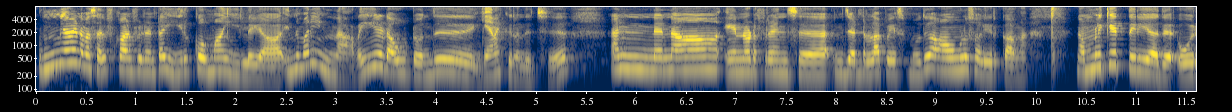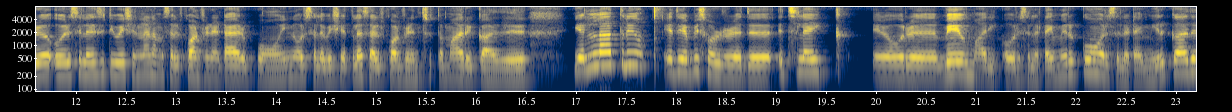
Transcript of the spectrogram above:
உண்மையாகவே நம்ம செல்ஃப் கான்ஃபிடெண்ட்டாக இருக்கோமா இல்லையா? இந்த மாதிரி நிறைய டவுட் வந்து எனக்கு இருந்துச்சு. அண்ட் நான் என்னோடய ஃப்ரெண்ட்ஸு ஜென்ரலாக பேசும்போது அவங்களும் சொல்லியிருக்காங்க. நம்மளுக்கே தெரியாது. ஒரு ஒரு சில சுச்சுவேஷனில் நம்ம செல்ஃப் கான்ஃபிடெண்ட்டாக இருப்போம். இன்னொரு சில விஷயத்தில் செல்ஃப் கான்ஃபிடென்ஸ் சுத்தமாக இருக்காது. எல்லாத்துலேயும் இது எப்படி சொல்கிறது இட்ஸ் லைக் ஒரு வேவ் மாதிரி ஒரு சில டைம் இருக்கும் ஒரு சில டைம் இருக்காது.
